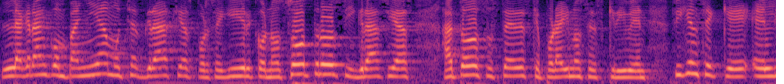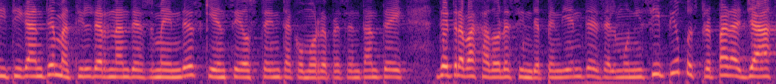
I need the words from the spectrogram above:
la gran compañía. Muchas gracias por seguir con nosotros y gracias a todos ustedes que por ahí nos escriben. Fíjense que el litigante Matilde Hernández Méndez, quien se ostenta como representante de trabajadores independientes del municipio, pues prepara ya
